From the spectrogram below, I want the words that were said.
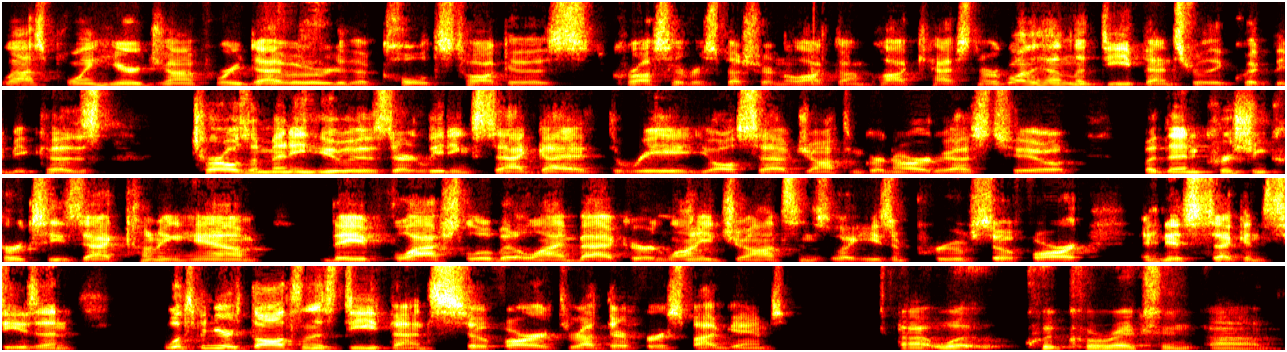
Last point here, John, before we dive over to the Colts talk of this crossover special in the Locked On podcast. And we're going to head on the defense really quickly because Charles Omenihu is their leading sack guy at three. You also have Jonathan Greenard who has two. But then Christian Kirksey, Zach Cunningham, they've flashed a little bit of linebacker. Lonnie Johnson's like he's improved so far in his second season. What's been your thoughts on this defense so far throughout their first five games? Uh, well, quick correction. Um,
